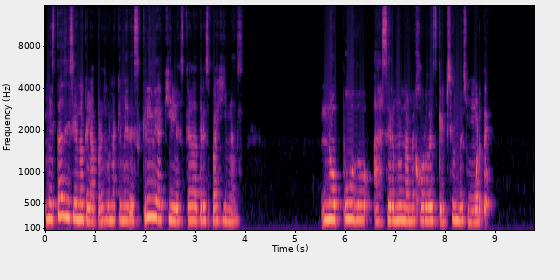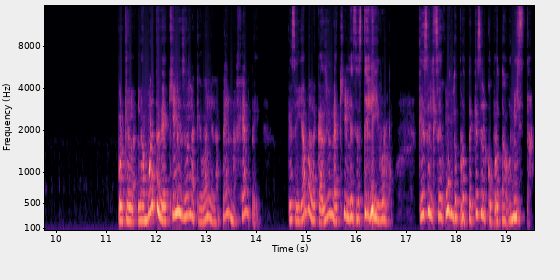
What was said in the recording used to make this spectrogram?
Me estás diciendo que la persona que me describe Aquiles cada tres páginas no pudo hacerme una mejor descripción de su muerte? Porque la, muerte de Aquiles es la que vale la pena, gente. Que se llama la canción de Aquiles, este libro. Que es el segundo, que es el coprotagonista.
